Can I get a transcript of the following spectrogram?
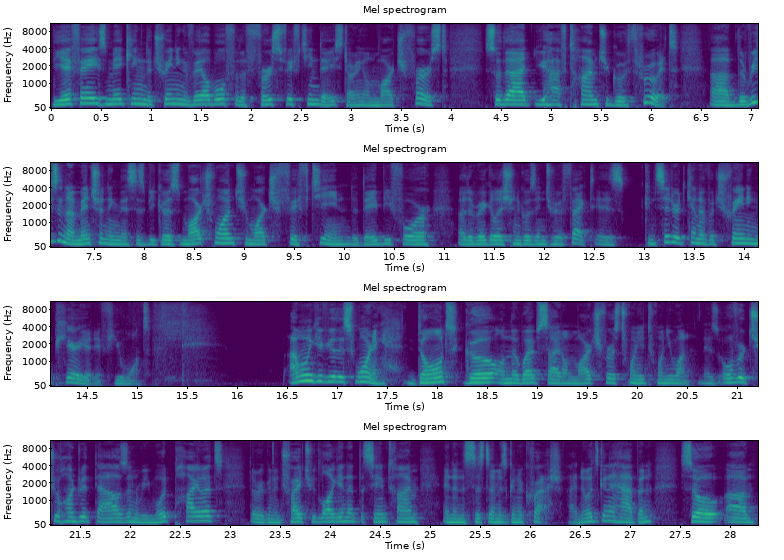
The FAA is making the training available for the first 15 days starting on March 1st so that you have time to go through it. Uh, the reason I'm mentioning this is because March 1 to March 15, the day before uh, the regulation goes into effect, is considered kind of a training period if you want. I want to give you this warning. Don't go on the website on March 1st, 2021. There's over 200,000 remote pilots that are going to try to log in at the same time, and then the system is going to crash. I know it's going to happen. So um,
